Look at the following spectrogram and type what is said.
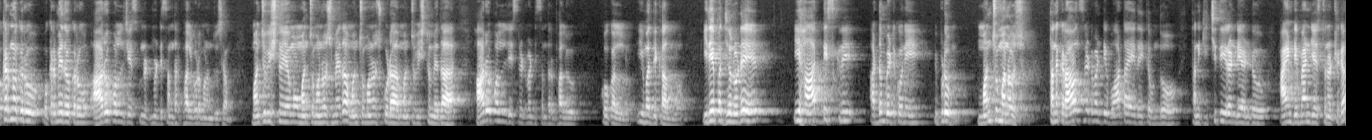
ఒకరినొకరు ఒకరి మీద ఒకరు ఆరోపణలు చేసుకున్నటువంటి సందర్భాలు కూడా మనం చూసాం. మంచు విష్ణు ఏమో మంచు మనోజ్ మీద మంచు మనోజ్ కూడా మంచు విష్ణు మీద ఆరోపణలు చేసినటువంటి సందర్భాలు కోకళ్ళు ఈ మధ్య కాలంలో. ఈ నేపథ్యంలోనే ఈ హార్డ్ డిస్క్ని అడ్డం పెట్టుకొని ఇప్పుడు మంచు మనోజ్ తనకు రావాల్సినటువంటి వాటా ఏదైతే ఉందో తనకి ఇచ్చి తీరండి అంటూ ఆయన డిమాండ్ చేస్తున్నట్లుగా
